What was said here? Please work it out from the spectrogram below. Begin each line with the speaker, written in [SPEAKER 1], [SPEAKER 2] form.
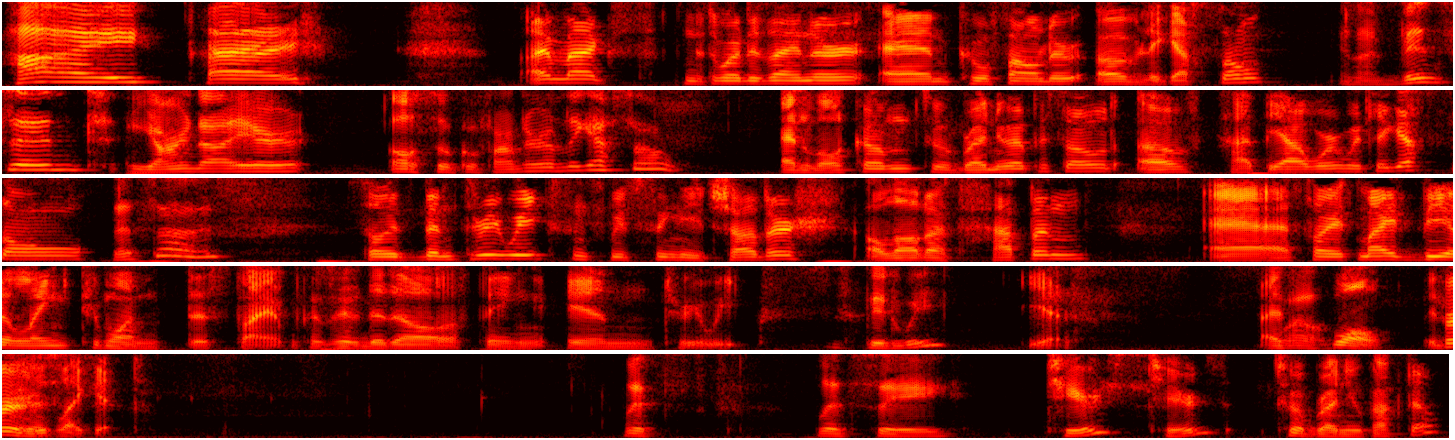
[SPEAKER 1] Hi.
[SPEAKER 2] Hi, I'm Max, knitwear designer and co-founder of Les Garçons,
[SPEAKER 1] And I'm Vincent, yarn dyer, also co-founder of Les Garçons.
[SPEAKER 2] and welcome to a brand new episode of Happy Hour with Les Garçons.
[SPEAKER 1] That's us.
[SPEAKER 2] So it's been three weeks since we've seen each other. A lot has happened, uh, so it might be a lengthy one this time because we did a lot of thing in three weeks.
[SPEAKER 1] Did we?
[SPEAKER 2] Yes, I,
[SPEAKER 1] Well,
[SPEAKER 2] well, it feels
[SPEAKER 1] first-
[SPEAKER 2] like it.
[SPEAKER 1] Let's let's say cheers.
[SPEAKER 2] Cheers to a brand new cocktail.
